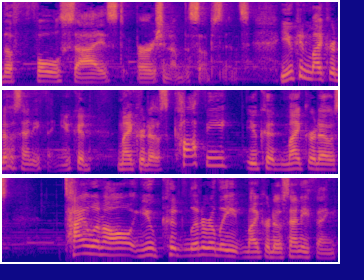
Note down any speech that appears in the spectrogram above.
the full sized version of the substance. You can microdose anything. You could microdose coffee, you could microdose Tylenol, you could literally microdose anything,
